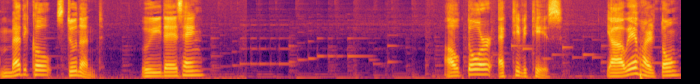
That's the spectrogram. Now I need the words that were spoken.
medical student. 의대생. Outdoor activities. 야외 활동.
